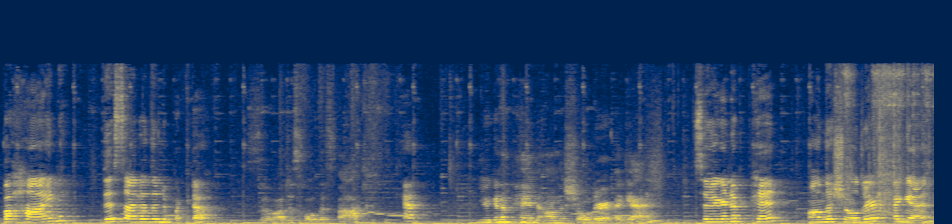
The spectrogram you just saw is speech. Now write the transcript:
Behind this side of the dupatta. So I'll just hold this back. Yeah. You're gonna pin on the shoulder again. So you're gonna pin on the shoulder again.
